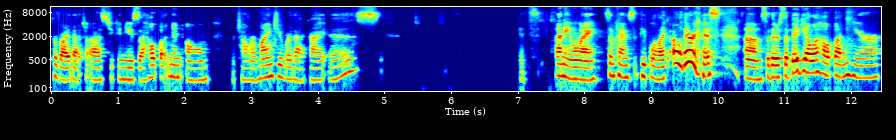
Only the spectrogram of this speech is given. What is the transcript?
provide that to us. You can use the help button in OHM, which I'll remind you where that guy is. It's funny sometimes people are like, oh, there it is. Um, so there's a big yellow help button here.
